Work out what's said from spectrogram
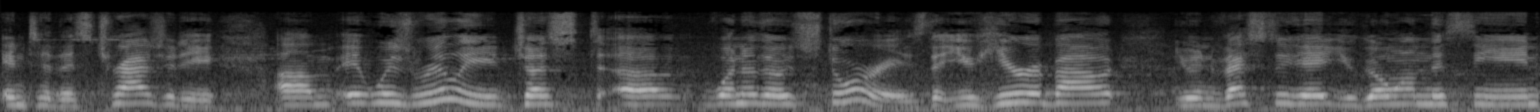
into this tragedy. Um, it was really just uh, one of those stories that you hear about, you investigate, you go on the scene,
